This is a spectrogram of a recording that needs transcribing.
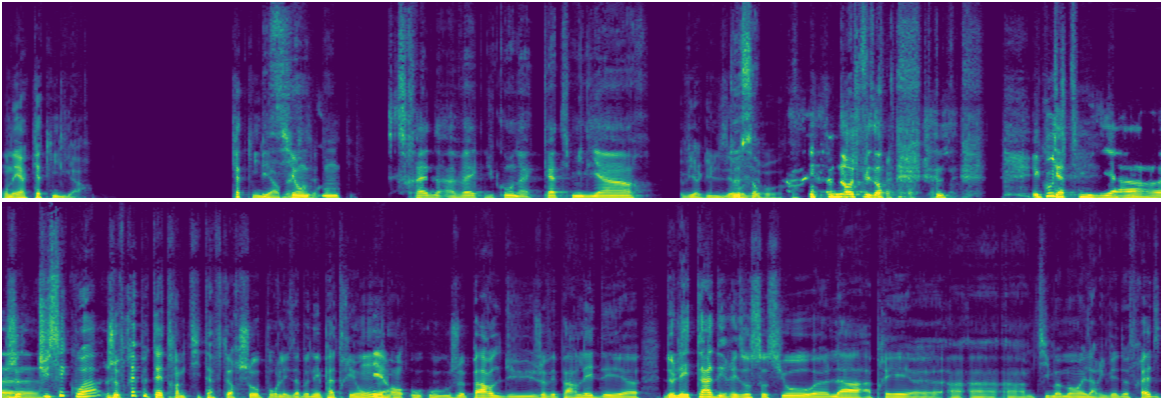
on est à 4 milliards. 4 milliards. Et si on compte Thread avec, du coup, on a 4 milliards... 0,00. non, je plaisante. Écoute, 4 milliards. Euh tu sais quoi Je ferai peut-être un petit after show pour les abonnés Patreon où, je parle du, je vais parler des, euh, de l'état des réseaux sociaux euh, là après un, petit moment et l'arrivée de Threads.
